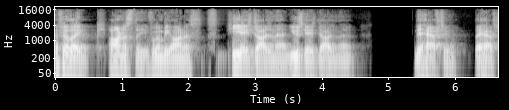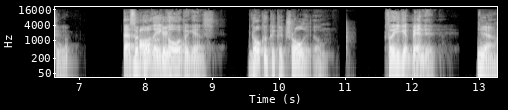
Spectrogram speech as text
I feel like honestly, if we're gonna be honest, Hiei's dodging that, Yusuke's dodging that. They have to. They have to. That's but all Goku they could, go up against. Goku could control it though, so he could bend it. Yeah,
